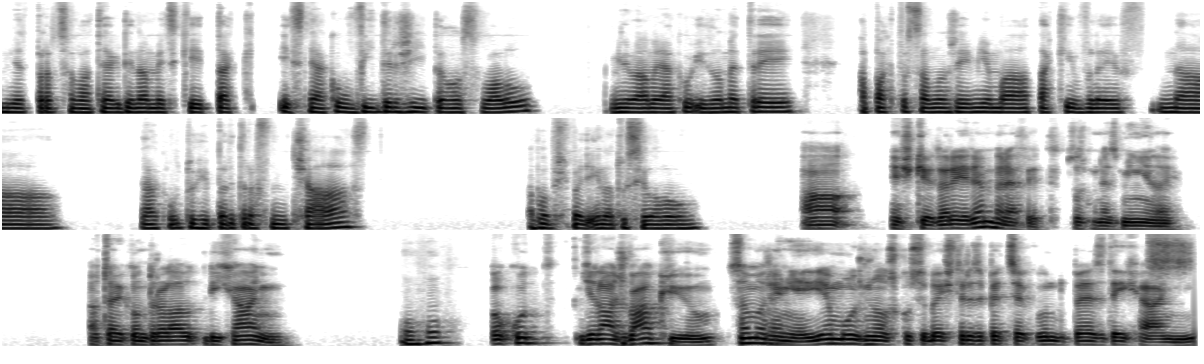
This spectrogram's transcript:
umět pracovat jak dynamicky, tak i s nějakou výdrží toho svalu, kdy máme nějakou izometrii a pak to samozřejmě má taky vliv na nějakou tu hypertrofní část a po případě i na tu silovou. A ještě je tady jeden benefit, co jsme nezmínili. A to je kontrola dýchání. Uh-huh. Pokud děláš vacuum, samozřejmě je možno zkusit být 45 sekund bez dechání.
